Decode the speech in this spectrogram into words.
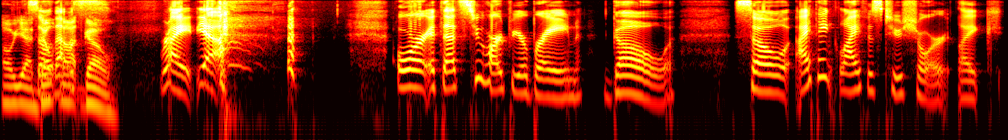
Oh, yeah. So don't not was- go. Right, yeah. or if that's too hard for your brain, go. So, I think life is too short. Like,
